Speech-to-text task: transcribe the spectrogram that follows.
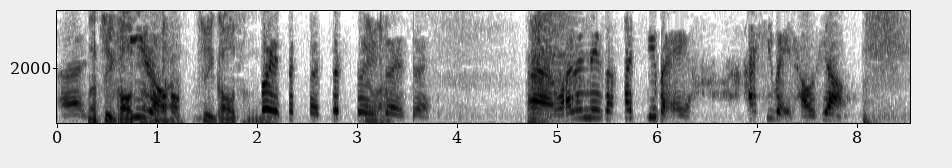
呃，那最高层呗，最高层呗。对对对对对对对对，哎，完了那个还西北，还西北朝向，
